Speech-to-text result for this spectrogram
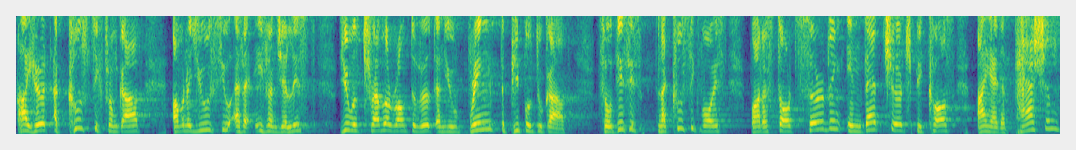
I heard acoustic from God. I want to use you as an evangelist. You will travel around the world and you bring the people to God. So this is an acoustic voice, but I start serving in that church because I had a passion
